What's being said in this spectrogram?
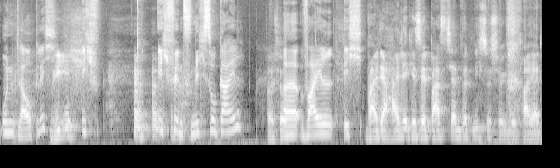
Unglaublich. Wie ich. Ich, ich finde es nicht so geil, so. äh, weil ich Weil der heilige Sebastian wird nicht so schön gefeiert.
